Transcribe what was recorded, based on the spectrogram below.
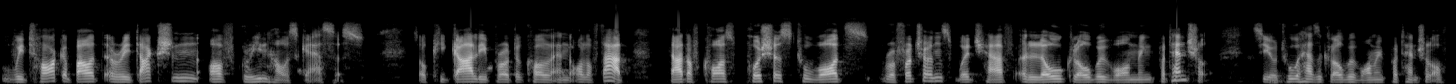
we talk about a reduction of greenhouse gases. So Kigali Protocol and all of that. That of course pushes towards refrigerants which have a low global warming potential. CO2 has a global warming potential of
